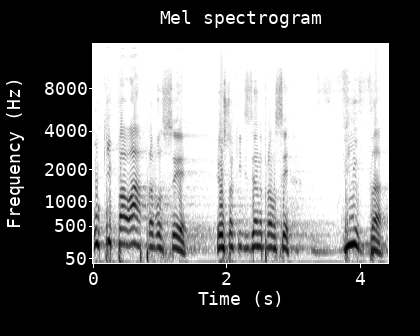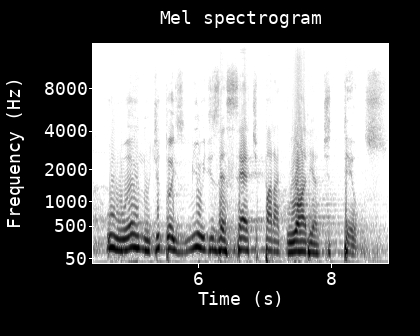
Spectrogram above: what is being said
O que falar para você? Eu estou aqui dizendo para você: viva o ano de 2017 para a glória de Deus.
